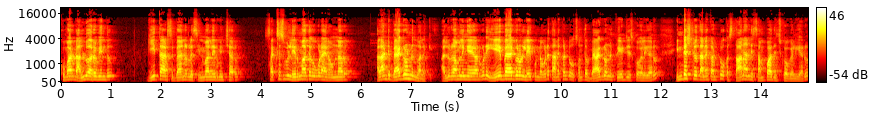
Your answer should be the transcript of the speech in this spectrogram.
కుమారుడు అల్లు అరవింద్ గీతా ఆర్ట్స్ బ్యానర్లో సినిమాలు నిర్మించారు. సక్సెస్ఫుల్ నిర్మాతగా కూడా ఆయన ఉన్నారు. అలాంటి బ్యాక్గ్రౌండ్ ఉంది వాళ్ళకి. అల్లు రామలింగయ్య గారు కూడా ఏ బ్యాక్గ్రౌండ్ లేకుండా కూడా తనకంటూ ఒక సొంత బ్యాక్గ్రౌండ్ క్రియేట్ చేసుకోగలిగారు. ఇండస్ట్రీలో తనకంటూ ఒక స్థానాన్ని సంపాదించుకోగలిగారు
